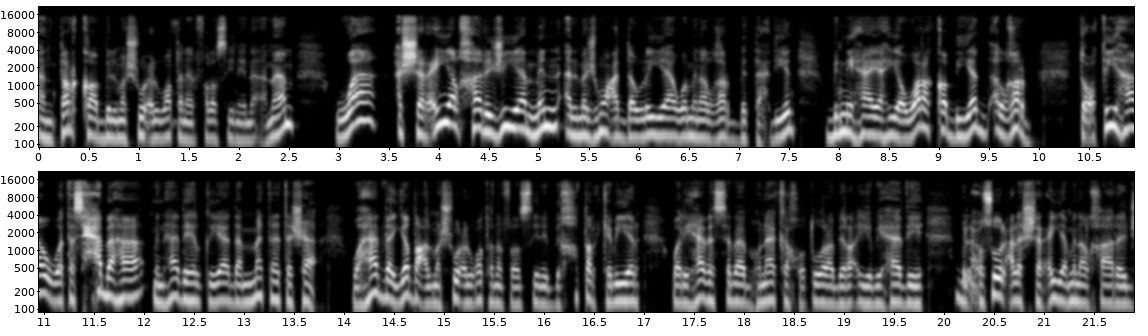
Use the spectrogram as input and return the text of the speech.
أن ترقى بالمشروع الوطني الفلسطيني إلى الامام والشرعية الخارجية من المجموعة الدولية ومن الغرب بالتحديد بالنهاية هي ورقة بيد الغرب تعطيها وتسحبها من هذه القيادة متى تشاء وهذا يضع المشروع الوطني الفلسطيني بخطر كبير ولهذا السبب هناك خطورة برأيي بهذه بالحصول على الشرعية من الخارج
